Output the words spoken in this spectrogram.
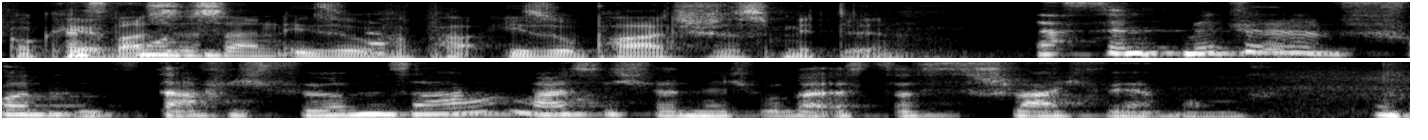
Okay, das was ist ein isopathisches Mittel? Das sind Mittel von, darf ich Firmen sagen? Weiß ich ja nicht. Oder ist das Schleichwerbung?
